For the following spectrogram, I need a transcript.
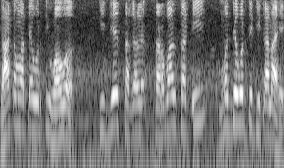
घाटमाथ्यावरती व्हावं की जे सगळ्या सर्वांसाठी मध्यवर्ती ठिकाण आहे.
